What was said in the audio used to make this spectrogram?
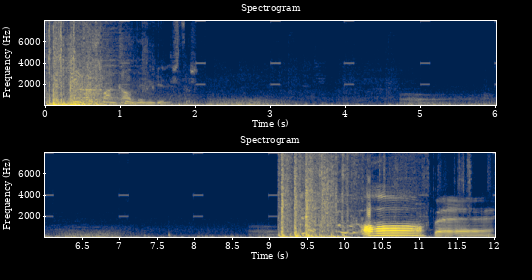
Bir düşman kaldı. Beni geliştir. Aha. Ah be.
